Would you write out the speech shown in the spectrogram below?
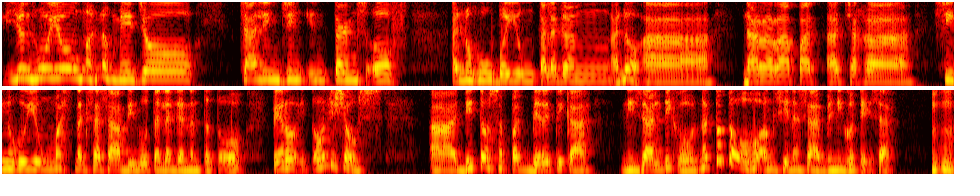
yun ho yung ano, medyo challenging in terms of ano ho ba yung talagang ano, ah, nararapat at saka sino ho yung mas nagsasabi ho talaga ng totoo. Pero it only shows ah, dito sa pagberipika ni Zaldico na totoo ang sinasabi ni Gutesa. Mm-mm.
